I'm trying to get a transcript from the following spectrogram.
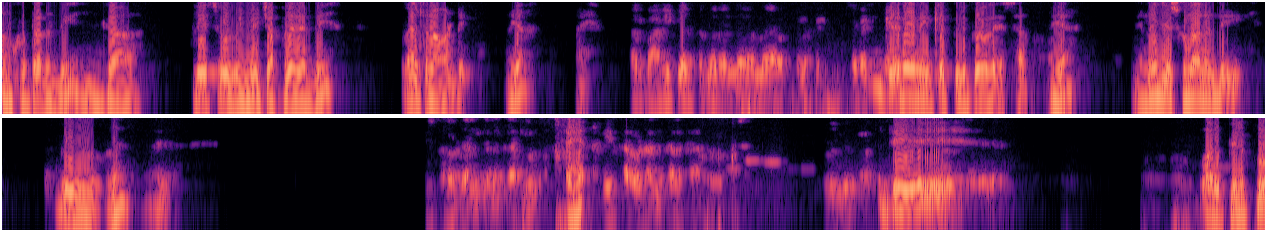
అనుకుంటానండి. ఇంకా ప్లేస్ వెన్యూ చెప్పలేదండి. వెళ్తున్నామండి. అయ్యా? ఇంకా నేను ఇంకా పిలిపివ్వలేదు సార్ అయ్యా నిర్ణయం చేసుకున్నానండి? మీరు అంటే వారి పిలుపు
